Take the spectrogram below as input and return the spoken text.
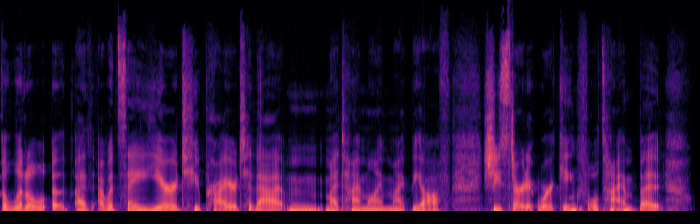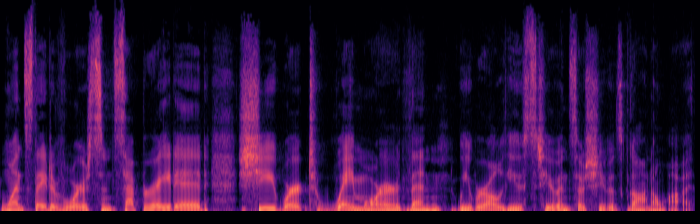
a little, uh, I, I, would say a year or two prior to that, my timeline might be off. She started working full time, but once they divorced and separated, she worked way more than we were all used to. And so she was gone a lot.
